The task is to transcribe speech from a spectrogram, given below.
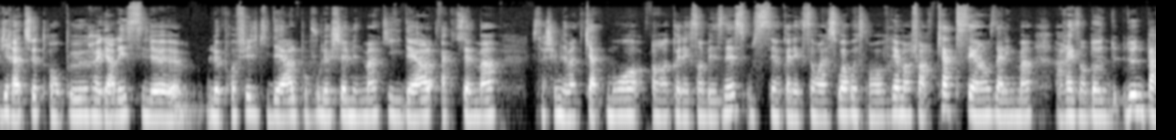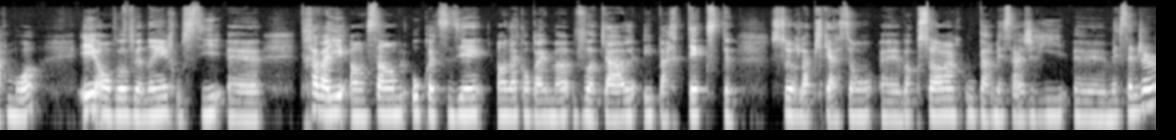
gratuite, on peut regarder si le, profil qui est idéal pour vous, le cheminement qui est idéal actuellement, c'est un cheminement de quatre mois en connexion business ou si c'est une connexion à soi, où est-ce qu'on va vraiment faire quatre séances d'alignement en raison d'une par mois. Et on va venir aussi euh, travailler ensemble au quotidien en accompagnement vocal et par texte sur l'application euh, Voxer ou par messagerie euh, Messenger,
